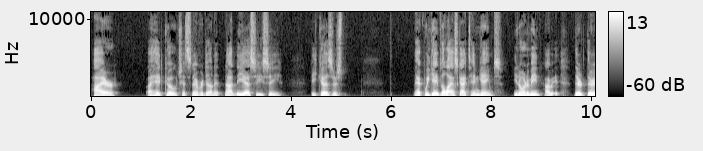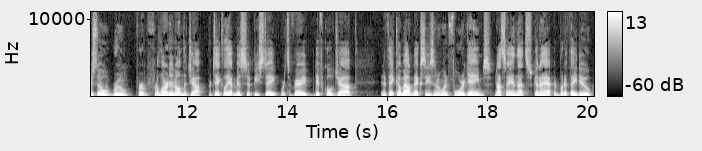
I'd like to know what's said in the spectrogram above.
hire a head coach that's never done it, not in the SEC, because there's heck, we gave the last guy 10 games. You know what I mean? I mean, there there is no room for, for learning on the job, particularly at Mississippi State, where it's a very difficult job. And if they come out next season and win four games, not saying that's going to happen, but if they do,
